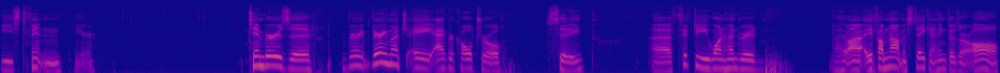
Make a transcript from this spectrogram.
East Fenton here. Timbre is a very, very much a agricultural city. Uh, 5,100, if I'm not mistaken, I think those are all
